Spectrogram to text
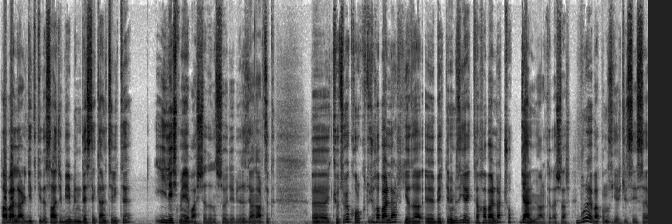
haberler gitgide sadece birbirini destekler nitelikte iyileşmeye başladığını söyleyebiliriz. Yani artık e, kötü ve korkutucu haberler ya da e, beklememizi gerektiren haberler çok gelmiyor arkadaşlar. Buraya bakmamız gerekirse ise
